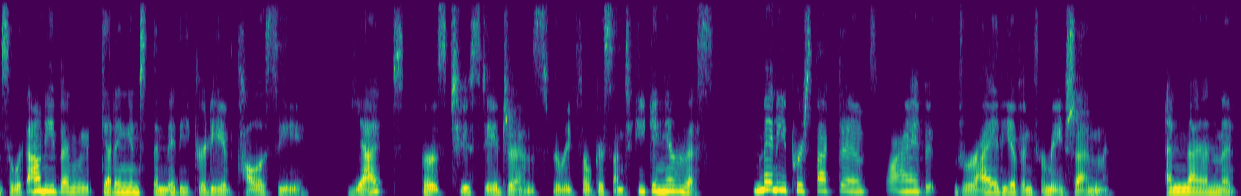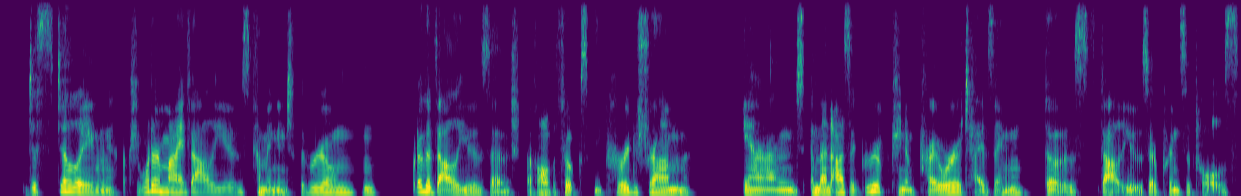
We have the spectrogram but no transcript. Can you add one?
So, without even getting into the nitty gritty of policy yet, those two stages really focus on taking in this many perspectives, wide variety of information, and then distilling okay, what are my values coming into the room? What are the values of, of all the folks we've heard from? and and then as a group kind of prioritizing those values or principles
